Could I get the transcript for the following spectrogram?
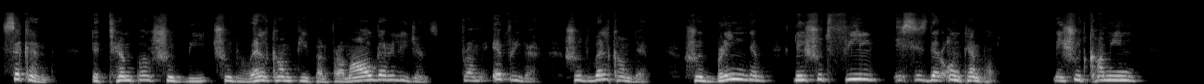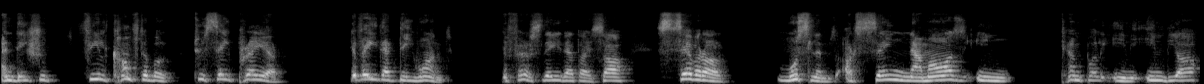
Second, the temple should be should welcome people from all the religions, from everywhere, should welcome them, should bring them, they should feel this is their own temple. They should come in and they should feel comfortable to say prayer the way that they want. The first day that I saw several Muslims are saying namaz in temple in India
